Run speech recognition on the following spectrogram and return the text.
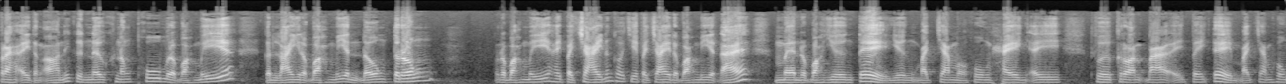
ប្រាស់អីទាំងអស់នេះគឺនៅក្នុងភូមិរបស់មាកន្លែងរបស់មាអណ្ដូងត្រង់របស់មីហើយបច្ច័យហ្នឹងក៏ជាបច្ច័យរបស់មីដែរមិនមែនរបស់យើងទេ យើងមិនបាច់ចាំមកហួងហែងអីធ្វើក្រាន់បើអីពេកទេមិនបាច់ចាំហួង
